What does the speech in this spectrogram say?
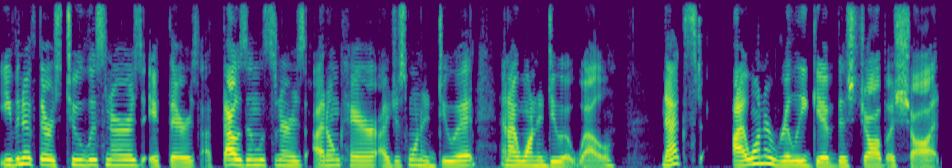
Even if there's two listeners, if there's a thousand listeners, I don't care. I just want to do it, and I want to do it well. Next, I want to really give this job a shot.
